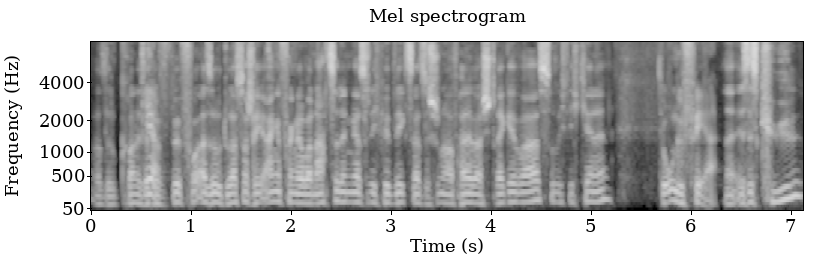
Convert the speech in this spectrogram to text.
Also du, konntest Ja. ja. bevor, also du hast wahrscheinlich angefangen darüber nachzudenken, dass du dich bewegst, als du schon auf halber Strecke warst, so wie ich dich kenne. So ungefähr. Es ist kühl,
